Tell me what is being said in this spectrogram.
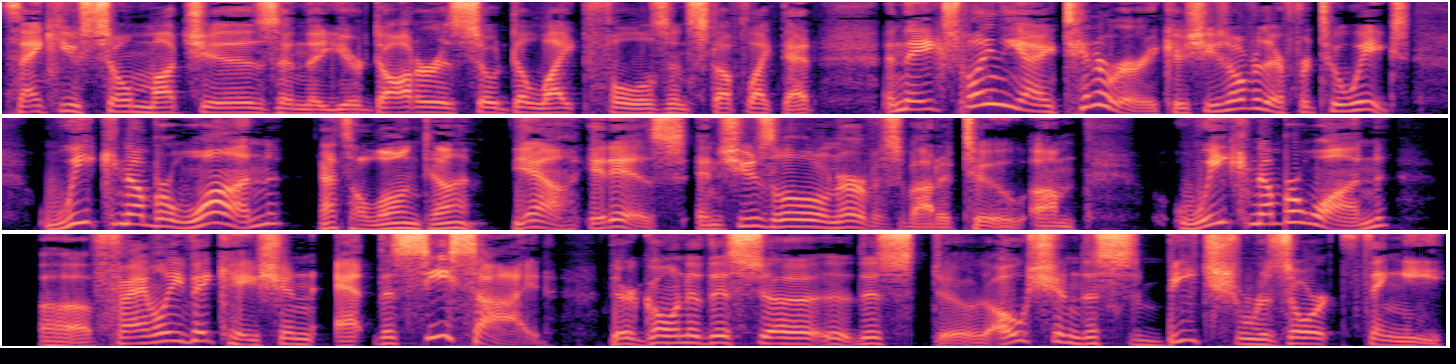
thank you so muches and the your daughter is so delightfuls and stuff like that. And they explain the itinerary because she's over there for two weeks. Week number one, That's a long time. yeah, it is, and she was a little nervous about it too. Um, week number one, uh, family vacation at the seaside. They're going to this uh, this uh, ocean, this beach resort thingy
